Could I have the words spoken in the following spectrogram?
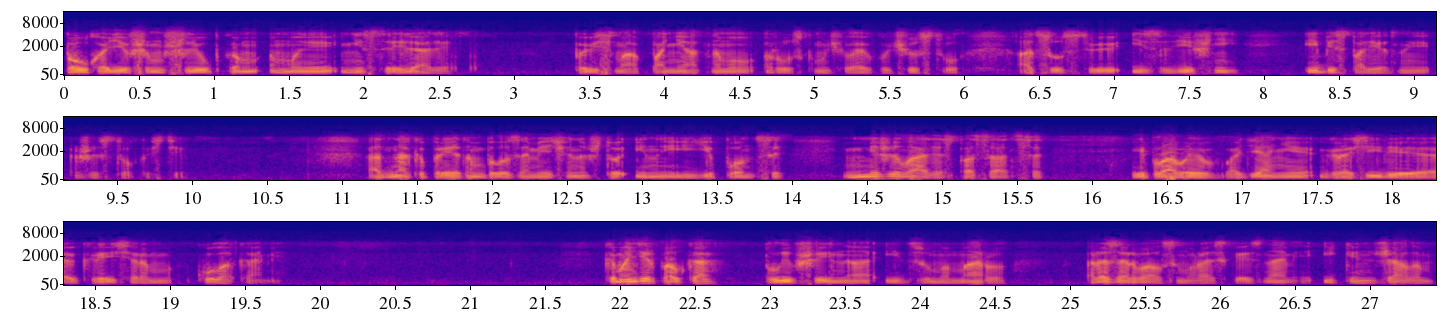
по уходившим шлюпкам мы не стреляли. По весьма понятному русскому человеку чувству отсутствию излишней и бесполезной жестокости. Однако при этом было замечено, что иные японцы не желали спасаться и, плавая в воде, они грозили крейсерам кулаками. Командир полка, плывший на Идзумамару, разорвал самурайское знамя и кинжалом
